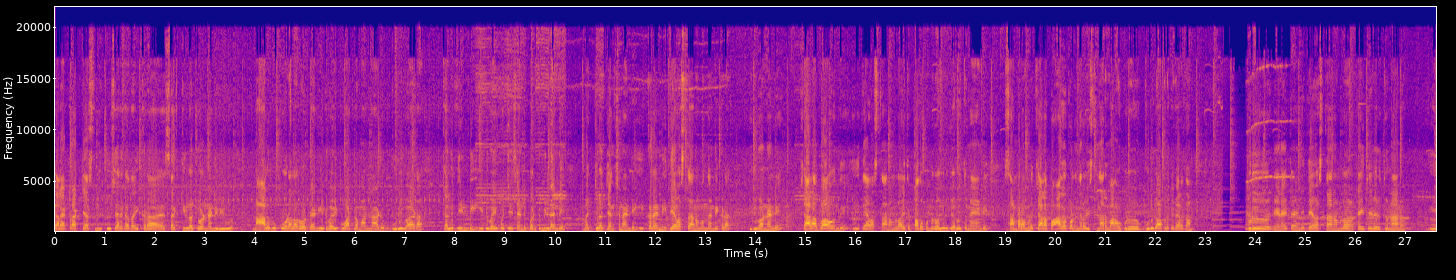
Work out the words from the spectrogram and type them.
చాలా అట్రాక్ట్ చేస్తుంది. చూశారు కదా ఇక్కడ సర్కిల్లో చూడండి వ్యూ. నాలుగు కూడల రోడ్డు అండి. ఇటువైపు వడ్లమన్నాడు గుడివాడ కలిదిండి ఇటువైపు వచ్చేసండి బంటుమిల్లు అండి. మధ్యలో జంక్షన్ అండి. ఇక్కడండి దేవస్థానం ఉందండి ఇక్కడ. ఇదిగోండి చాలా బాగుంది. ఈ దేవస్థానంలో అయితే పదకొండు రోజులు జరుగుతున్నాయండి. సంబరంలో చాలా బాగా కూడా నిర్వహిస్తున్నారు. మనం ఇప్పుడు గుడి లోపలికి వెళదాం. ఇప్పుడు నేనైతే అండి దేవస్థానంలోకి అయితే వెళ్తున్నాను. ఈ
